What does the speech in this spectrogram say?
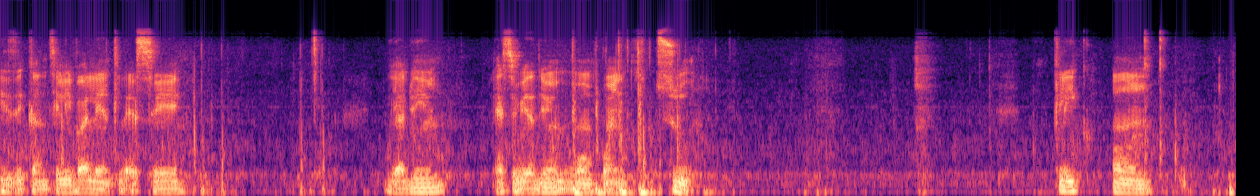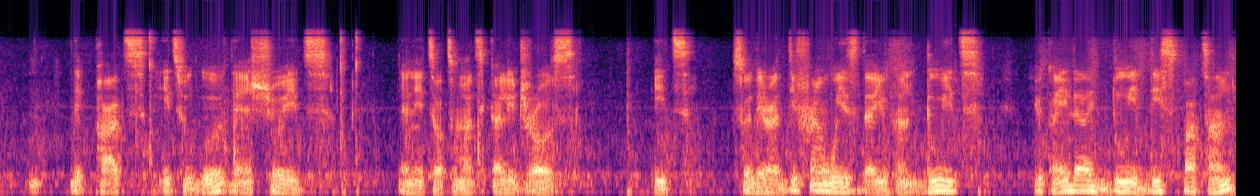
is the cantilever length. Let's say we are doing, let's say we are doing 1.2. Click on the parts it will go, then show it, then it automatically draws it. So there are different ways that you can do it. You can either do it this pattern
